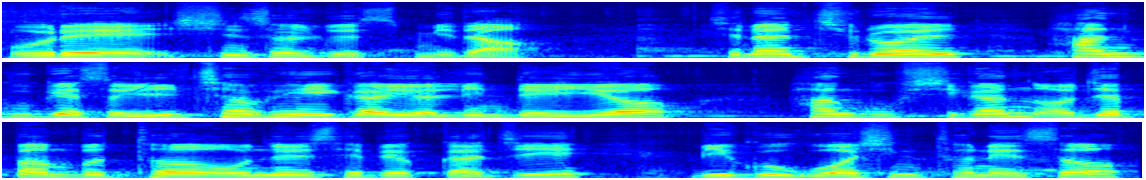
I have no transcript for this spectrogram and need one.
올해 신설됐습니다. 지난 7월 한국에서 1차 회의가 열린 데 이어 한국 시간 어젯밤부터 오늘 새벽까지 미국 워싱턴에서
